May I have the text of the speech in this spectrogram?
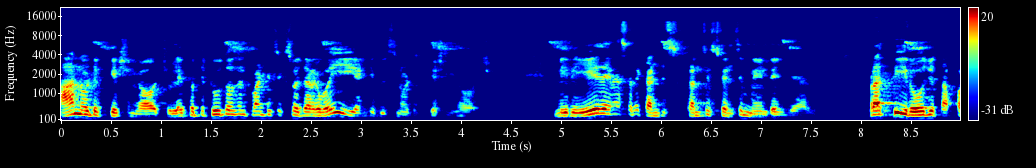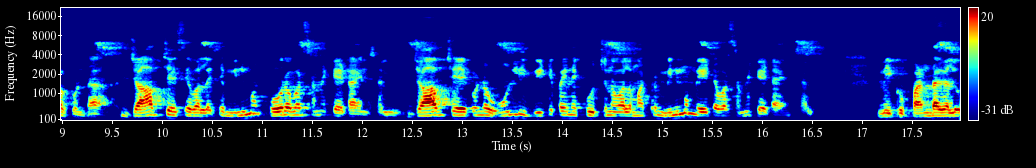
ఆ నోటిఫికేషన్ కావచ్చు లేకపోతే టూ థౌజండ్ ట్వంటీ సిక్స్లో జరగబోయే ఎన్టీపీసీ నోటిఫికేషన్ కావచ్చు. మీరు ఏదైనా సరే కన్సిస్ కన్సిస్టెన్సీ మెయింటైన్ చేయాలి. ప్రతి రోజు తప్పకుండా జాబ్ చేసే వాళ్ళైతే మినిమం ఫోర్ అవర్స్ అన్న కేటాయించాలి. జాబ్ చేయకుండా ఓన్లీ వీటిపైన కూర్చున్న వాళ్ళు మాత్రం మినిమం ఎయిట్ అవర్స్ అన్న కేటాయించాలి. మీకు పండగలు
